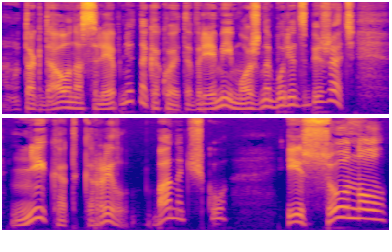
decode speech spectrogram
Ну, тогда он ослепнет на какое-то время, и можно будет сбежать. Ник открыл баночку и сунул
